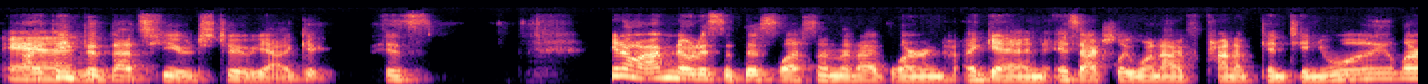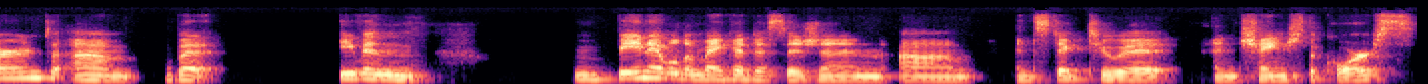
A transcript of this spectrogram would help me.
And I think that that's huge too. Yeah. Is, you know, I've noticed that this lesson that I've learned again is actually one I've kind of continually learned. Um, but even being able to make a decision um, and stick to it and change the course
